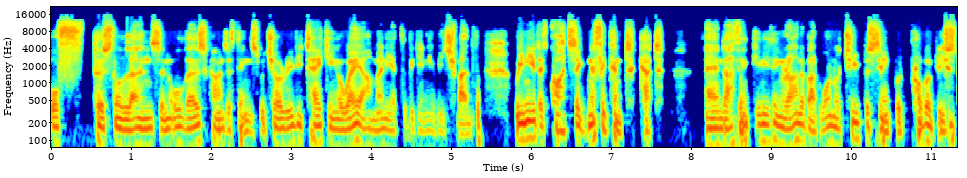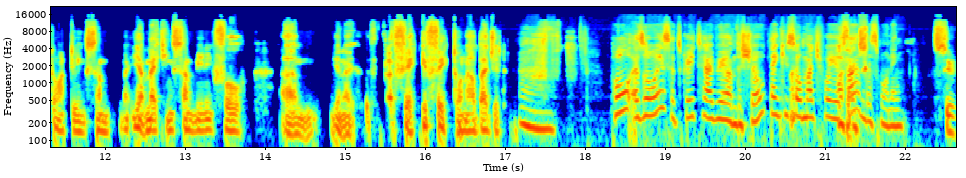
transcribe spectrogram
off personal loans and all those kinds of things, which are really taking away our money at the beginning of each month. We need a quite significant cut. And I think anything around about one or two percent would probably start doing some, yeah, making some meaningful, um, you know, effect effect on our budget. Mm. Paul, as always, it's great to have you on the show. Thank you so much for your Oh, time thanks. this morning. So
